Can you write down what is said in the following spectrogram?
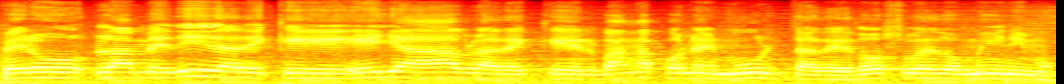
Pero la medida de que ella habla de que van a poner multa de dos sueldos mínimos,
